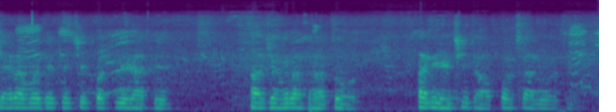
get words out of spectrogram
शहरामध्ये त्याची पत्नी राहते. हा जंगलात राहतो. आणि याची धावपळ चालू होते.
